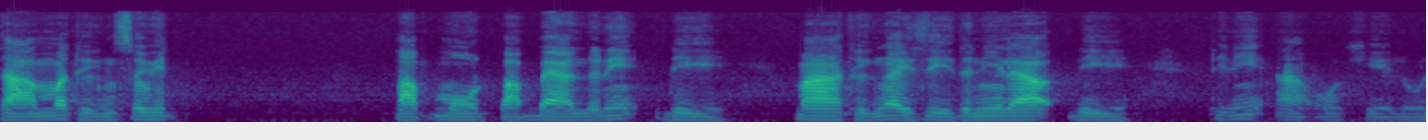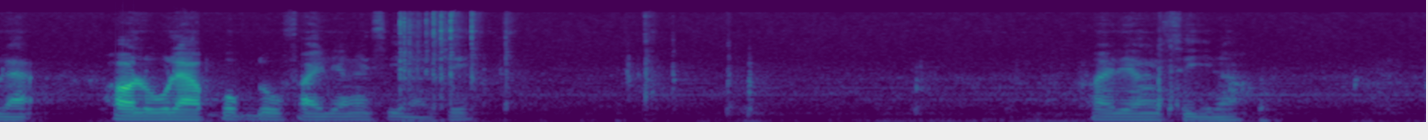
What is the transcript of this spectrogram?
สามมาถึงสวิตช์ปรับโหมดปรับแบนด์ตัวนี้ดี มาถึงไอซีตัวนี้แล้วดี ทีนี้อะโอเครู้แล้ว พอรู้แล้วปุ๊บดูไฟเลี้ยงไอซีหน่อยสิไฟเลี้ยงไอซีเนาะไฟ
